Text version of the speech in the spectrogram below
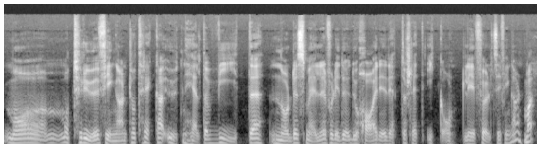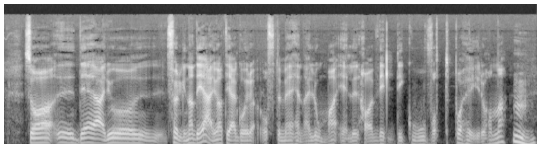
må, må, true fingeren til å trekke av uten helt å vite når det smeller, fordi du, du har rett og slett ikke ordentlig følelse i fingeren. Nei. Så eh, det er jo Følgen av det er jo at jeg går ofte med henda i lomma eller har veldig god vått på høyrehånda. Mm.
